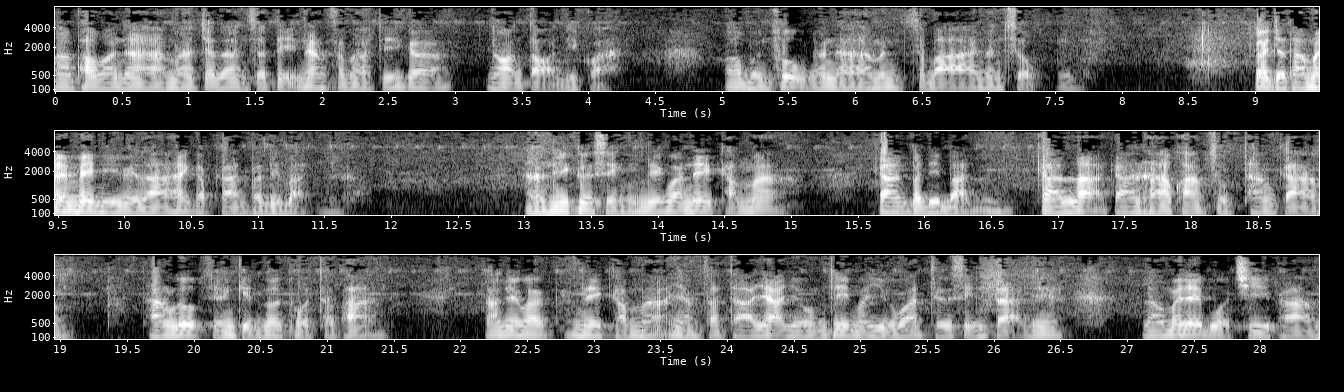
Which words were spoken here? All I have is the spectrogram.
มาภาวนามาเจริญสตินั่งสมาธิก็นอนต่อดีกว่า เพราะบนฟูกหนาๆมันสบายมันสุขก็จะทำให้ไม่มีเวลาให้กับการปฏิบัติ นนี้คือสิ่งเรียกว่าเนคขมมะ การปฏิบัติ การละการหาความสุขทางการทางรูปเสียงกลิ่นรสผลถภะเราเรียกว่าเนคขมมะ อย่างศรัทธาญาโยมที่มาอยู่วัดถือศีลแปดนี้เราไม่ได้บวชชีพราหมณ์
